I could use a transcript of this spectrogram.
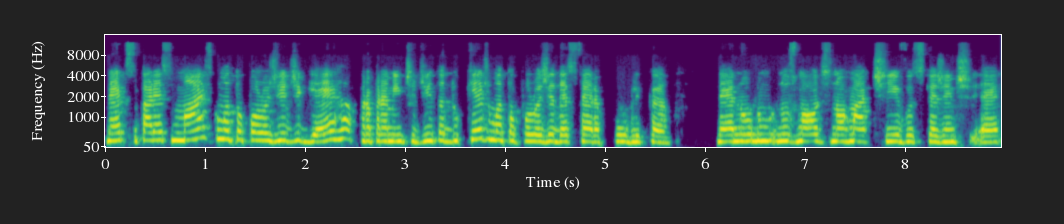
né, que se parece mais com uma topologia de guerra propriamente dita do que de uma topologia da esfera pública, né, no, no, nos moldes normativos que a gente é,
